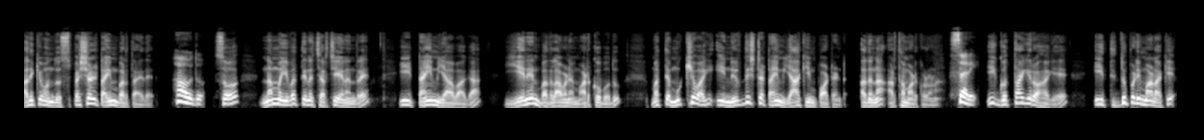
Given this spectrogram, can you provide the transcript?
ಅದಕ್ಕೆ ಒಂದು ಸ್ಪೆಷಲ್ ಟೈಮ್ ಬರ್ತಾ ಇದೆ. ಹೌದು. ಸೊ ನಮ್ಮ ಇವತ್ತಿನ ಚರ್ಚೆ ಏನಂದ್ರೆ ಈ ಟೈಮ್ ಯಾವಾಗ ಏನೇನ್ ಬದಲಾವಣೆ ಮಾಡ್ಕೋಬಹುದು ಮತ್ತೆ ಮುಖ್ಯವಾಗಿ ಈ ನಿರ್ದಿಷ್ಟ ಟೈಮ್ ಯಾಕೆ ಇಂಪಾರ್ಟೆಂಟ್ ಅದನ್ನ ಅರ್ಥ ಮಾಡ್ಕೊಳ್ಳೋಣ. ಸರಿ. ಈಗ ಗೊತ್ತಾಗಿರೋ ಹಾಗೆ ಈ ತಿದ್ದುಪಡಿ ಮಾಡಕ್ಕೆ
